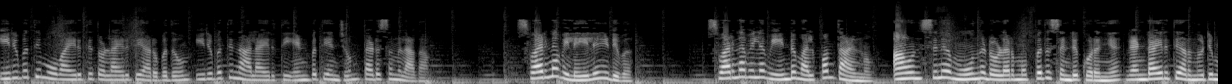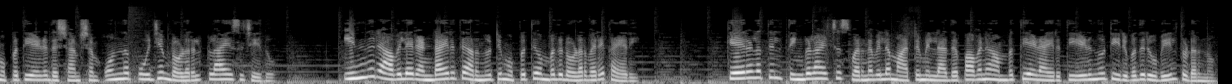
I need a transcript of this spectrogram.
ഇരുപത്തി മൂവായിരത്തി തൊള്ളായിരത്തി അറുപതും ഇരുപത്തിനാലായിരത്തി എൺപത്തിയഞ്ചും തടസ്സങ്ങളാകാം. സ്വർണവിലയിലെ ഇടിവ്. സ്വർണവില വീണ്ടും അല്പം താഴ്ന്നു. ഔൺസിന് മൂന്ന് ഡോളർ മുപ്പത് സെന്റ് കുറഞ്ഞ് രണ്ടായിരത്തി അറുന്നൂറ്റി മുപ്പത്തിയേഴ് ദശാംശം ഒന്ന് പൂജ്യം ഡോളറിൽ പ്ലായസ് ചെയ്തു. ഇന്ന് രാവിലെ രണ്ടായിരത്തി അറുന്നൂറ്റി മുപ്പത്തിയൊമ്പത് ഡോളർ വരെ കയറി. കേരളത്തിൽ തിങ്കളാഴ്ച സ്വർണവില മാറ്റമില്ലാതെ പവന് അമ്പത്തിയേഴായിരത്തി എഴുന്നൂറ്റി ഇരുപത് രൂപയിൽ തുടർന്നു.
